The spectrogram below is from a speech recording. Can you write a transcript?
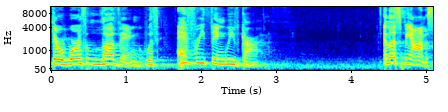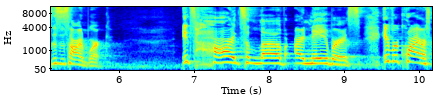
They're worth loving with everything we've got. And let's be honest, this is hard work. It's hard to love our neighbors. It requires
